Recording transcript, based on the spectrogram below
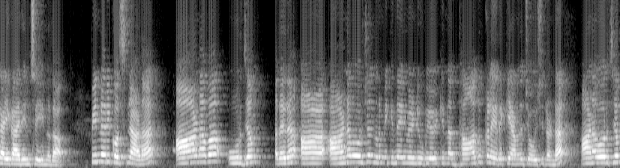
കൈകാര്യം ചെയ്യുന്നത്. പിന്നെ ഒരു ക്വസ്റ്റ്യൻ ആണ്. ആണവ ഊർജം അതായത് ആണവ ആണവോർജം നിർമ്മിക്കുന്നതിന് വേണ്ടി ഉപയോഗിക്കുന്ന ധാതുക്കൾ ഏതൊക്കെയാണെന്ന് ചോദിച്ചിട്ടുണ്ട്. ആണവോർജം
